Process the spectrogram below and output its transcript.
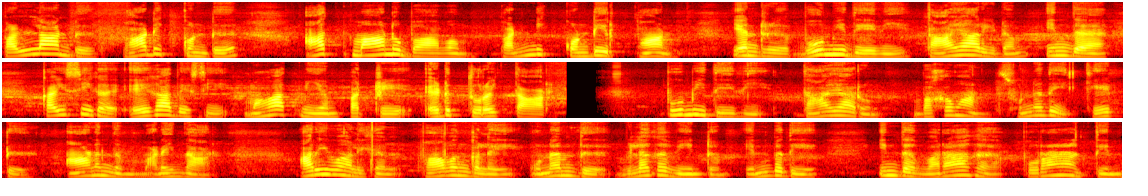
பல்லாண்டு பாடிக்கொண்டு ஆத்மானுபாவம் பண்ணி கொண்டிருப்பான் என்று பூமி தேவி தாயாரிடம் இந்த கைசிக ஏகாதசி மகாத்மியம் பற்றி எடுத்துரைத்தார். பூமி தேவி தாயாரும் பகவான் சொன்னதை கேட்டு ஆனந்தம் அடைந்தார். அறிவாளிகள் பாவங்களை உணர்ந்து விலக வேண்டும் என்பதே இந்த வராக புராணத்தின்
